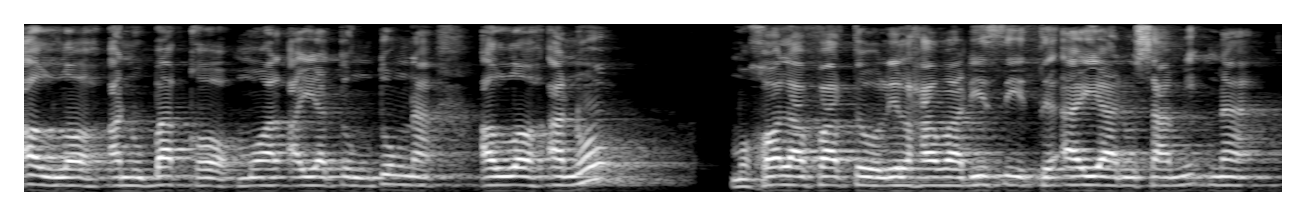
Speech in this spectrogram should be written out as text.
Allah anu bako mual aya tungtungna. Allah anu mukholafatu lil hawadisi teu aya nu samina.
